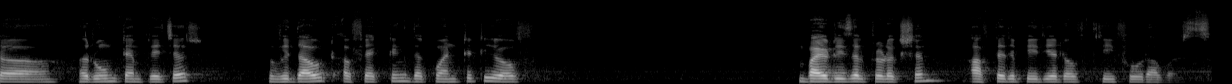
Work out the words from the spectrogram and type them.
uh, room temperature without affecting the quantity of biodiesel production after a period of 3-4 hours.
